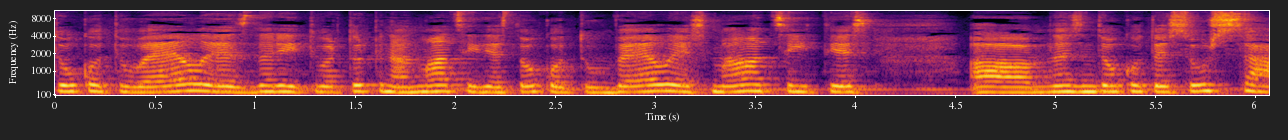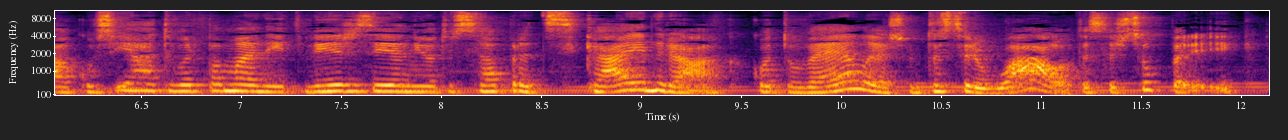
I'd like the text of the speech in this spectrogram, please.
to, ko tu vēlies darīt, tu vari turpināt mācīties to, ko tu vēlies mācīties. Um, nezinu, to, ko tu esi uzsākusi. Jā, tu vari pamainīt virzienu, jo tu saprati skaidrāk, ko tu vēlies. Un tas ir wow, tas ir superīgi.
